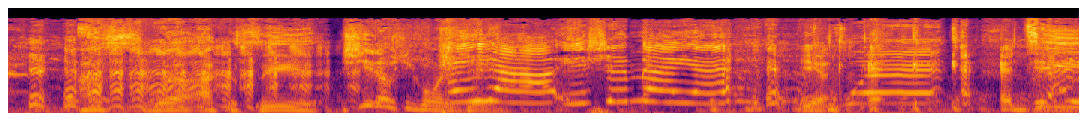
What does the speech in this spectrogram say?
I swear I could see it. She knows she going to Hey y'all, it's your mayor. Yeah. What? And Hey T-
